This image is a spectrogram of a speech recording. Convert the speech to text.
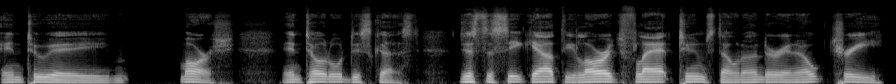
into a marsh in total disgust. just to seek out the large flat tombstone under an oak tree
